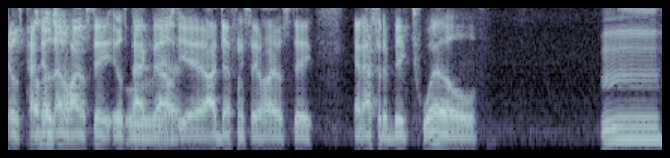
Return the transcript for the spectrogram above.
it was packed. It was at Ohio State. It was packed Ooh, out. yeah. Yeah, I definitely say Ohio State. And as for the Big Twelve, mm,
